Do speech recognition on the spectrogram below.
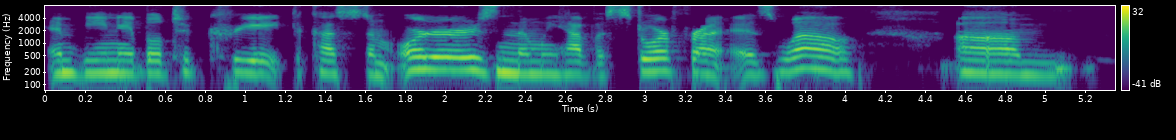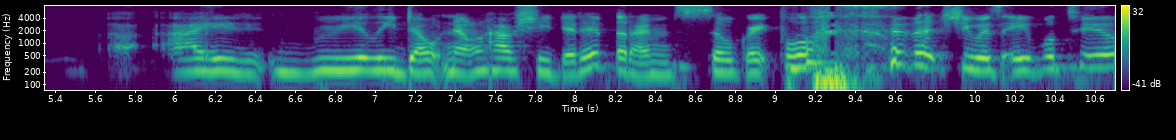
and being able to create the custom orders and then we have a storefront as well um, I really don't know how she did it, but I'm so grateful that she was able to.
